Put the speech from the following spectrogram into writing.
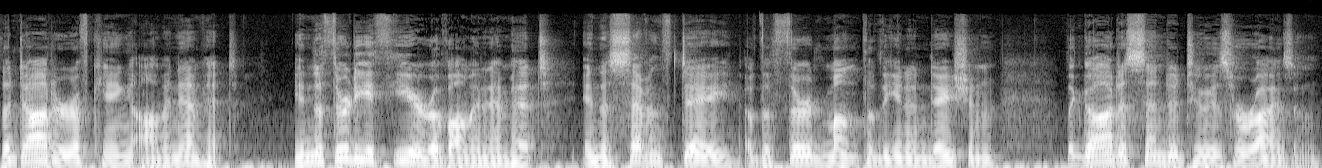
the daughter of King Amenemhet. In the thirtieth year of Amenemhet, in the seventh day of the third month of the inundation, the god ascended to his horizon.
